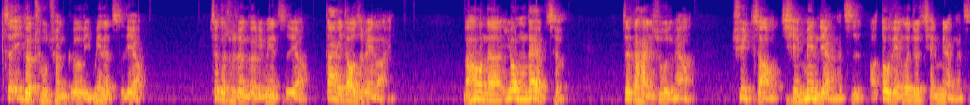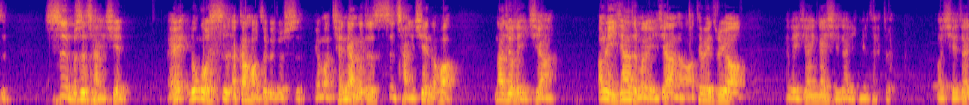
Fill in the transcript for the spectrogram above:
这一个储存格里面的资料。这个储存格里面的资料带到这边来，然后呢，用 left 这个函数怎么样？去找前面两个字啊，逗点二就是前面两个字，是不是产线？哎，如果是，刚好这个就是，有没有？前两个字是产线的话，那就累加。啊，累加怎么累加呢？啊，特别注意哦，累加应该写在里面才对，啊，写在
